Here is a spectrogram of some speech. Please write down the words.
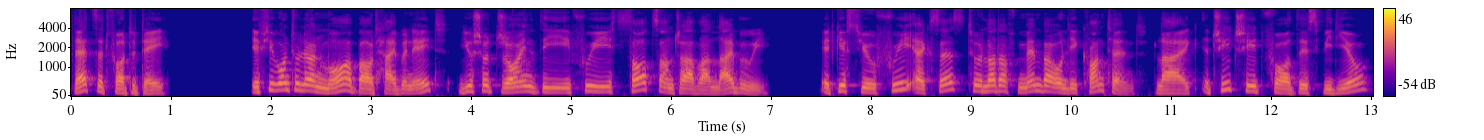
that's it for today. If you want to learn more about Hibernate, you should join the free Thoughts on Java library. It gives you free access to a lot of member-only content, like a cheat sheet for this video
